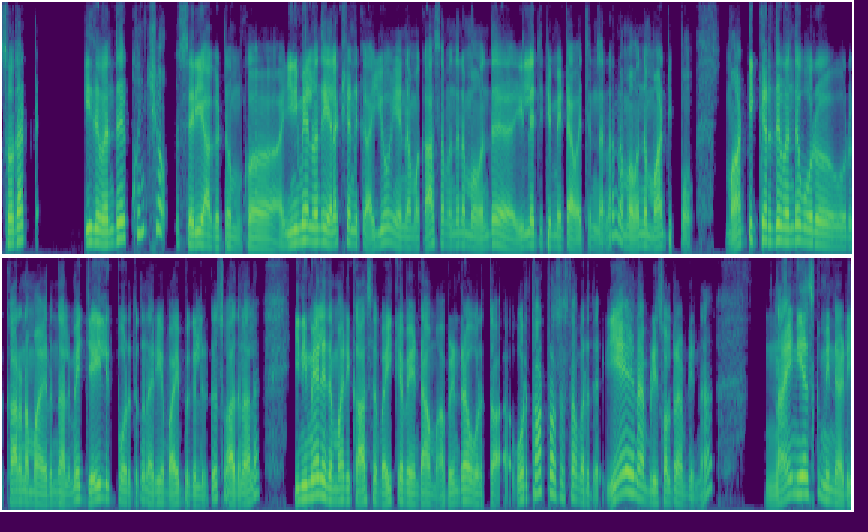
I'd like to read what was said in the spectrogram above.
ஸோ தட் இது வந்து கொஞ்சம் சரியாகட்டும். கொ- இனிமேல் வந்து எலெக்ஷனுக்கு ஐயோ என் நம்ம காசை வந்து நம்ம வந்து இல்லெஜிட்டிமேட்டாக வச்சுருந்தோன்னா நம்ம வந்து மாட்டிப்போம். மாட்டிக்கிறது வந்து ஒரு ஒரு காரணமாக இருந்தாலுமே ஜெயிலுக்கு போகிறதுக்கும் நிறைய வாய்ப்புகள் இருக்குது ஸோ அதனால் இனிமேல் இந்த மாதிரி காசு வைக்க வேண்டாம் அப்படின்ற ஒரு தா ஒரு தாட் ப்ராசஸ் தான் வருது. ஏன் நான் இப்படி சொல்கிறேன் அப்படின்னா நைன் இயர்ஸ்க்கு முன்னாடி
